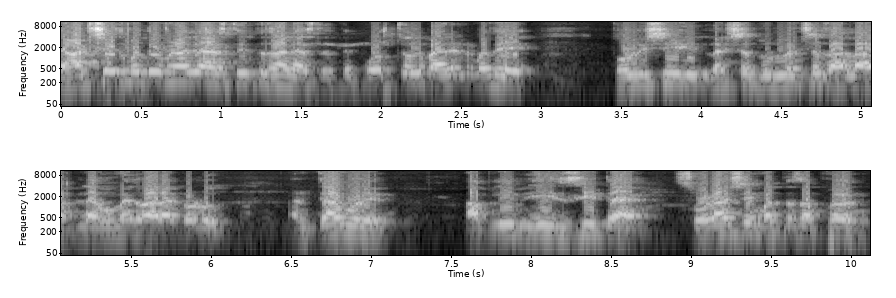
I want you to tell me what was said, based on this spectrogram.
आठशेच मते मिळाले असतील तर झाले असते ते पोस्टल बॅलेटमध्ये थोडीशी लक्ष दुर्लक्ष झालं आपल्या उमेदवाराकडून. आणि त्यामुळे आपली ही सीट आहे. सोळाशे मताचा फरक.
